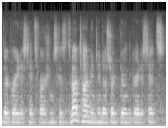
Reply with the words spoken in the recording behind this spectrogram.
their greatest hits versions, because it's about time Nintendo started doing the greatest hits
